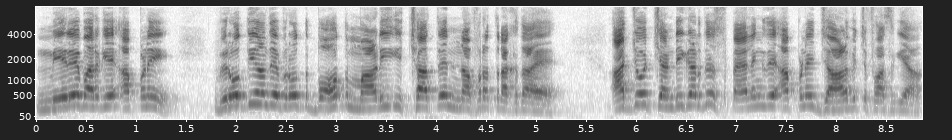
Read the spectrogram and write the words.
ਮੇਰੇ ਵਰਗੇ ਆਪਣੇ ਵਿਰੋਧੀਆਂ ਦੇ ਵਿਰੁੱਧ ਬਹੁਤ ਮਾੜੀ ਇੱਛਾ ਤੇ ਨਫ਼ਰਤ ਰੱਖਦਾ ਹੈ। ਅੱਜ ਉਹ ਚੰਡੀਗੜ੍ਹ ਦੇ ਸਪੈਲਿੰਗ ਦੇ ਆਪਣੇ ਜਾਲ ਵਿੱਚ ਫਸ ਗਿਆ।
